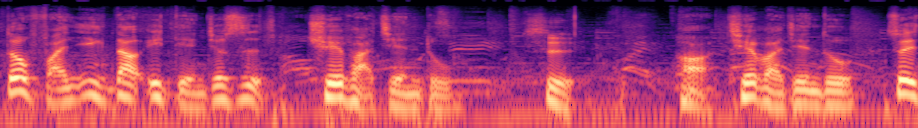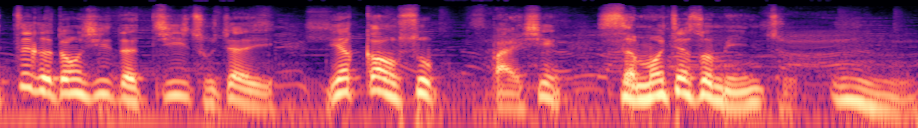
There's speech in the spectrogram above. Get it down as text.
都反映到一点，就是缺乏监督，是，好缺乏监督，所以这个东西的基础在于你要告诉。百姓什么叫做民主？嗯，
